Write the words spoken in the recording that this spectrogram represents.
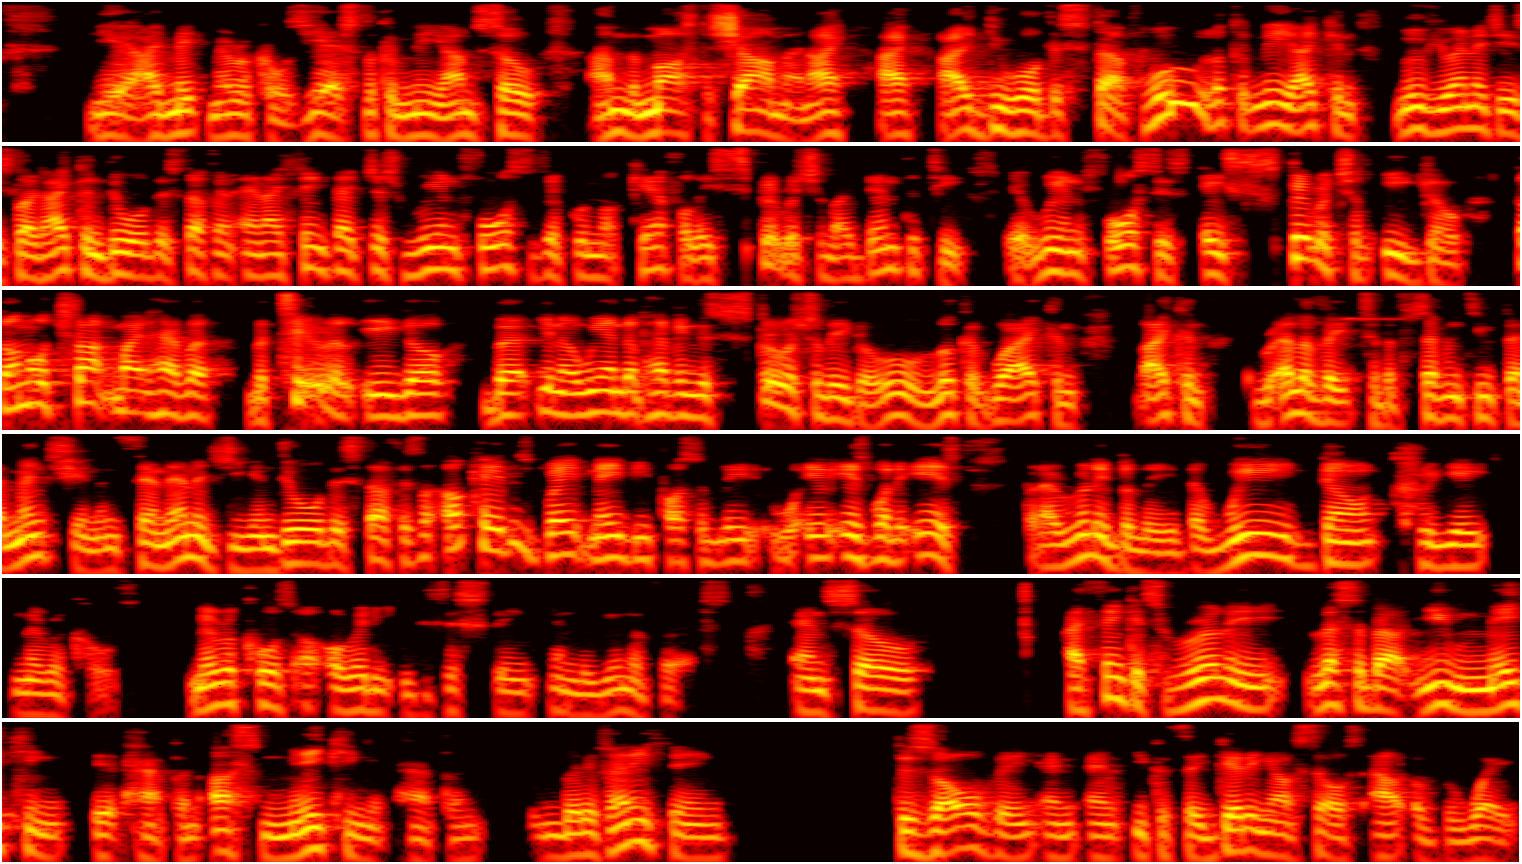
yeah, I make miracles. Yes, look at me. I'm so I'm the master shaman. I I I do all this stuff. Woo, look at me. I can move your energies. Like I can do all this stuff. And, and I think that just reinforces, if we're not careful, a spiritual identity. It reinforces a spiritual ego Donald Trump might have a material ego, but you know we end up having this spiritual ego. Oh, look at what I can I can elevate to the 17th dimension and send energy and do all this stuff. It's like okay, this is great, maybe possibly it is what it is, but I really believe that we don't create miracles. Miracles are already existing in the universe, and so I think it's really less about you making it happen, us making it happen, but if anything, dissolving and, and you could say getting ourselves out of the way,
